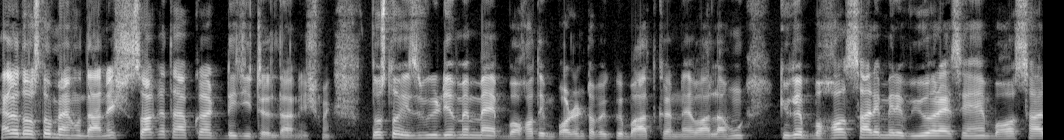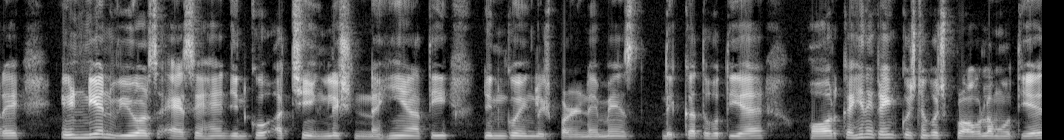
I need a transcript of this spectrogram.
हेलो दोस्तों, मैं हूँ दानिश। स्वागत है आपका डिजिटल दानिश में। दोस्तों, इस वीडियो में मैं बहुत इंपॉर्टेंट टॉपिक पे बात करने वाला हूँ, क्योंकि बहुत सारे मेरे व्यूअर ऐसे हैं, बहुत सारे इंडियन व्यूअर्स ऐसे हैं जिनको अच्छी इंग्लिश नहीं आती, जिनको इंग्लिश पढ़ने में दिक्कत होती है और कहीं ना कहीं कुछ ना कुछ प्रॉब्लम होती है,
